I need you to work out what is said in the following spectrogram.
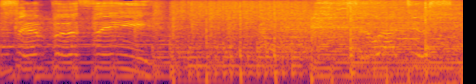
sympathy. So I just.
